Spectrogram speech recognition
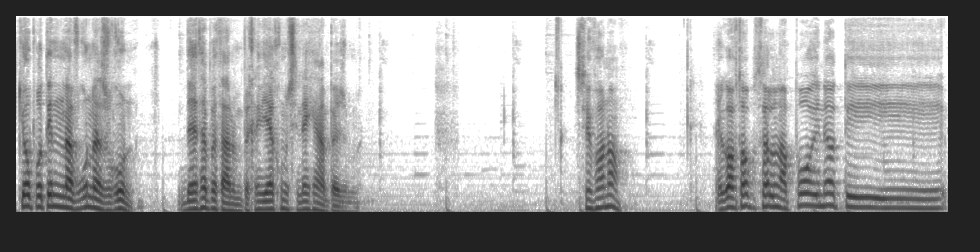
Και όποτε είναι να βγουν, να βγουν. Δεν θα πεθάνουμε. Παιχνίδια έχουμε συνέχεια να παίζουμε. Συμφωνώ. Εγώ αυτό που θέλω να πω είναι ότι.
